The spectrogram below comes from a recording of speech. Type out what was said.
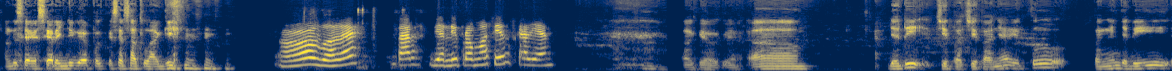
Nanti saya sharing juga podcast satu lagi. Oh, boleh. Ntar biar dipromosin sekalian. Oke oke. Em, jadi cita-citanya itu pengen jadi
